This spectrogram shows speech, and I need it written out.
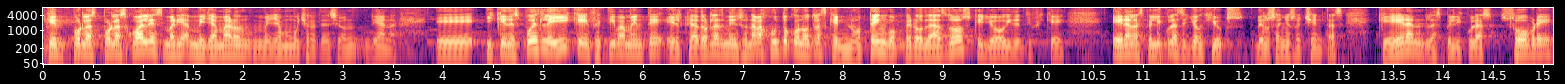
que por las por las cuales María me llamaron me llamó mucho la atención Diana eh, y que después leí que efectivamente el creador las mencionaba junto con otras que no tengo pero las dos que yo identifiqué eran las películas de John Hughes de los años 80 que eran las películas sobre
